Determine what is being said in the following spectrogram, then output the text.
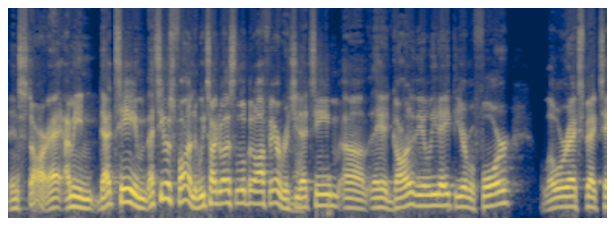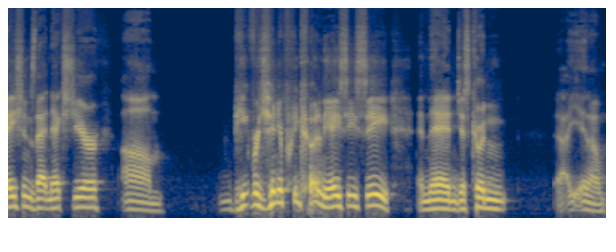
and star. I, I mean, that team, that team was fun. We talked about this a little bit off air, Richie. Yeah. That team, uh, they had gone to the Elite Eight the year before, lower expectations that next year. Um, beat Virginia pretty good in the ACC, and then just couldn't. Uh, you know,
